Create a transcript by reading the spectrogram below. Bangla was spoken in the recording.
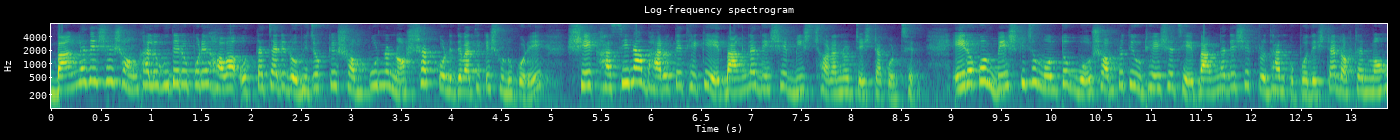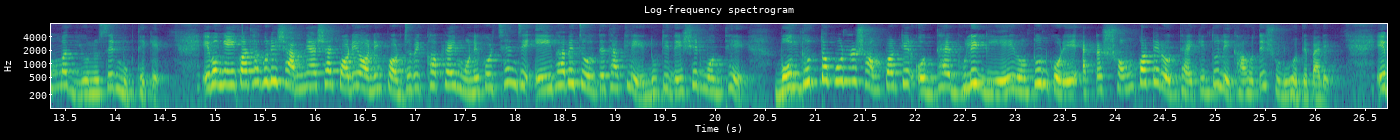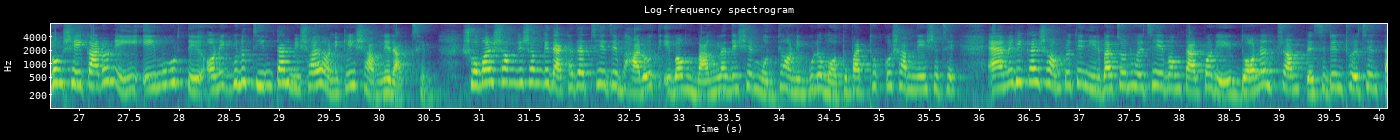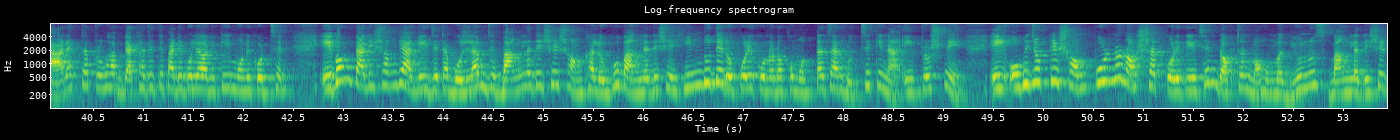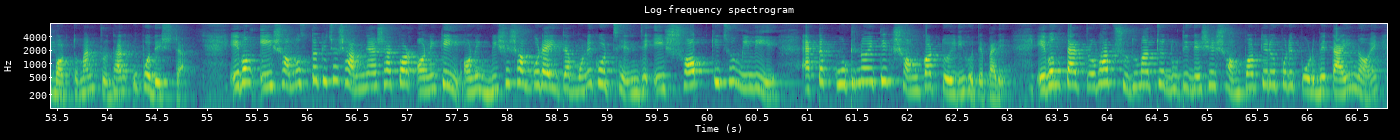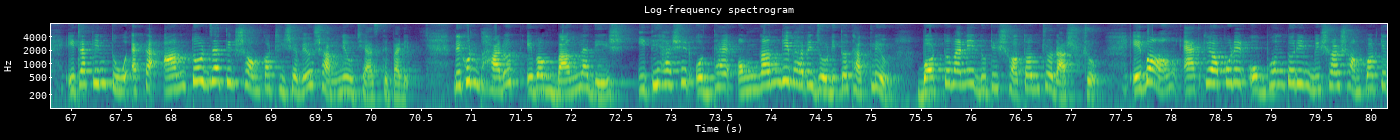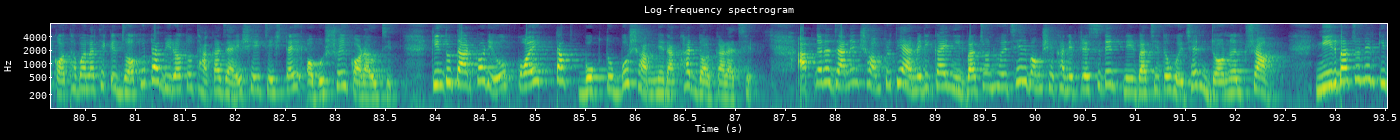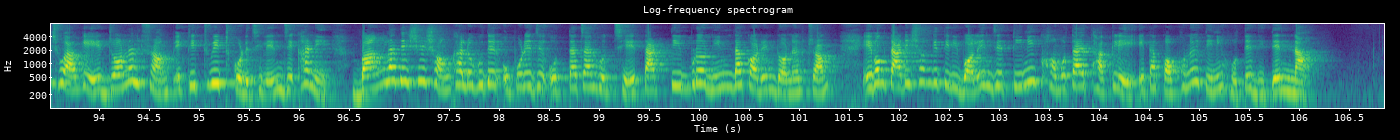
বাংলাদেশের সংখ্যালঘুদের উপরে হওয়া অত্যাচারের অভিযোগকে সম্পূর্ণ নস্যাৎ করে দেওয়া থেকে শুরু করে শেখ হাসিনা ভারতে থেকে বাংলাদেশে বিষ ছড়ানোর চেষ্টা করছেন। এইরকম বেশ কিছু মন্তব্য সম্প্রতি উঠে এসেছে বাংলাদেশের প্রধান উপদেষ্টা ডক্টর মোহাম্মদ ইউনুসের মুখ থেকে। এবং এই কথাগুলি সামনে আসার পরে অনেক পর্যবেক্ষকরাই মনে করছেন যে এইভাবে চলতে থাকলে দুটি দেশের মধ্যে বন্ধুত্বপূর্ণ সম্পর্কের অধ্যায় ভুলে গিয়ে নতুন করে একটা সংকটের অধ্যায় কিন্তু লেখা হতে শুরু হতে পারে। এবং সেই কারণেই এই মুহূর্তে অনেকগুলো চিন্তার বিষয় অনেকেই সামনে রাখছেন। সময়ের সঙ্গে সঙ্গে দেখা যাচ্ছে যে ভারত এবং বাংলাদেশের মধ্যে অনেকগুলো মতপার্থক্য সামনে এসেছে। আমেরিকায় সম্প্রতি নির্বাচন হয়েছে এবং তারপরে ডোনাল্ড ট্রাম্প প্রেসিডেন্ট হয়েছেন, তার একটা প্রভাব দেখা যেতে পারে বলে অনেকেই মনে করছেন। এবং তারই সঙ্গে আগেই যেটা বললাম যে বাংলাদেশের সংখ্যালঘু, বাংলাদেশের হিন্দুদের ওপরে কোনো রকম অত্যাচার হচ্ছে কিনা এই প্রশ্নে এই অভিযোগকে সম্পূর্ণ নস্যাৎ করে দিয়েছেন ডক্টর মোহাম্মদ ইউনুস, বাংলাদেশের বর্তমান প্রধান উপদেষ্টা। এবং এই সমস্ত কিছু সামনে আসার পর অনেকেই, অনেক বিশেষজ্ঞরা এটা মনে করছেন যে এই সব কিছু মিলিয়ে একটা কূটনৈতিক সংকট তৈরি হতে পারে। এবং তার প্রভাব শুধুমাত্র দুটি দেশের সম্পর্কের উপরে পড়বে তাই নয়, এটা কিন্তু একটা আন্তর্জাতিক সংকট হিসেবেও সামনে উঠে আসতে পারে। দেখুন, ভারত এবং বাংলাদেশ ইতিহাসের অধ্যায় অঙ্গাঙ্গিভাবে জড়িত থাকলেও বর্তমানে দুটি স্বতন্ত্র রাষ্ট্র এবং একে অপরের অভ্যন্তরীণ বিষয় সম্পর্কে কথা বলা থেকে যতটা বিরত থাকা যায় সেই চেষ্টাই অবশ্যই করা উচিত। কিন্তু তারপরেও কয়েকটা বক্তব্য সামনে রাখার দরকার আছে। আপনারা জানেন, সম্প্রতি আমেরিকায় নির্বাচন হয়েছে এবং সেখানে প্রেসিডেন্ট নির্বাচিত হয়েছেন ডোনাল্ড ট্রাম্প। নির্বাচনের কিছু আগে ডোনাল্ড ট্রাম্প একটি টুইট করেছিলেন যেখানে বাংলাদেশে সংখ্যালঘুদের উপরে যে অত্যাচার হচ্ছে, তার তীব্র নিন্দা করেন ডোনাল্ড ট্রাম্প এবং তারই সঙ্গে তিনি বলেন যে তিনি ক্ষমতায় থাকলে এটা কখনোই তিনি হতে দিতেন না।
